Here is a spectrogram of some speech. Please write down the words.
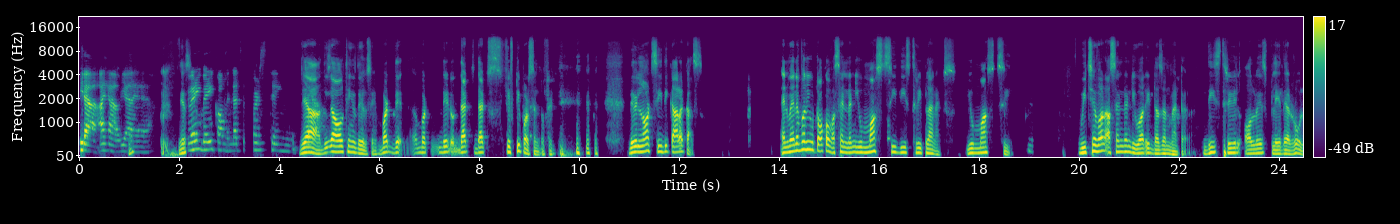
Yeah, I have. Yeah, yeah, yeah. yes Very, very common. That's the first thing. yeah these are all things they'll say but they but they don't that that's 50% of it they will not see the karakas and whenever you talk of ascendant you must see these three planets you must see Mm. whichever ascendant you are it doesn't matter these three will always play their role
